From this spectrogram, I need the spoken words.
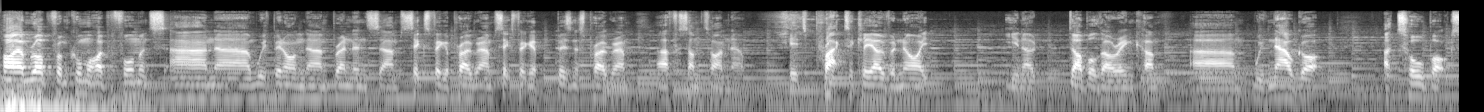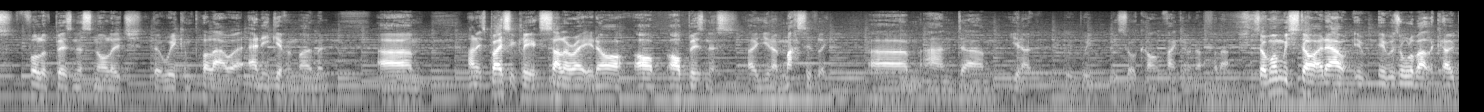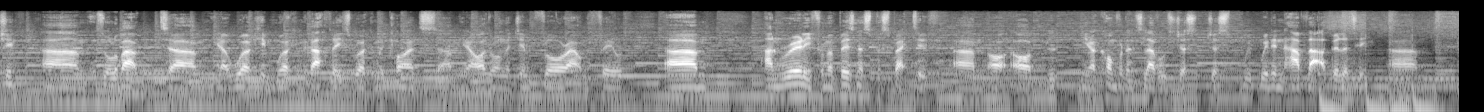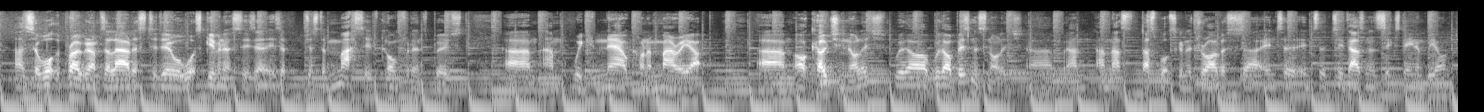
Hi, I'm Rob from Cornwall High Performance and uh, we've been on um, Brendan's um, six-figure program, six-figure business program uh, for some time now. It's practically overnight, you know, doubled our income. Um, we've now got a toolbox full of business knowledge that we can pull out at any given moment. Um, and it's basically accelerated our, our, our business, uh, you know, massively. Um, and, um, you know, we sort of can't thank him enough for that. So when we started out, it, it was all about the coaching. Um, it was all about um, you know working working with athletes, working with clients, um, you know either on the gym floor, out in the field, um, and really from a business perspective, our, our, you know confidence levels just just we, we didn't have that ability. And so what the program's allowed us to do, or what's given us, is, a, is a, just a massive confidence boost. and we can now kind of marry up um, our coaching knowledge with our with our business knowledge, um, and, and that's that's what's going to drive us uh, into into 2016 and beyond.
